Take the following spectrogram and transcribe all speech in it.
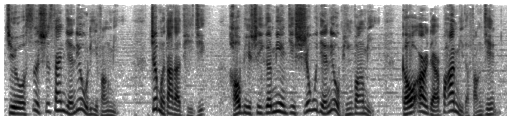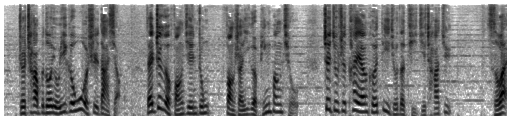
就有四十三点六立方米。这么大的体积，好比是一个面积十五点六平方米、高二点八米的房间，这差不多有一个卧室大小。在这个房间中放上一个乒乓球，这就是太阳和地球的体积差距。此外，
